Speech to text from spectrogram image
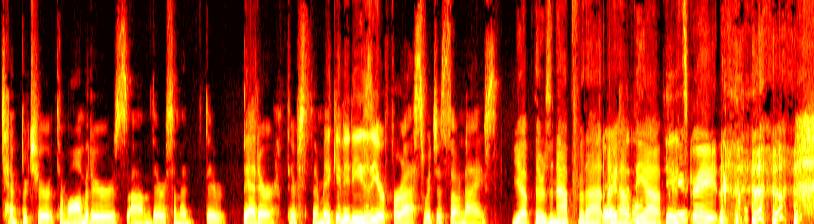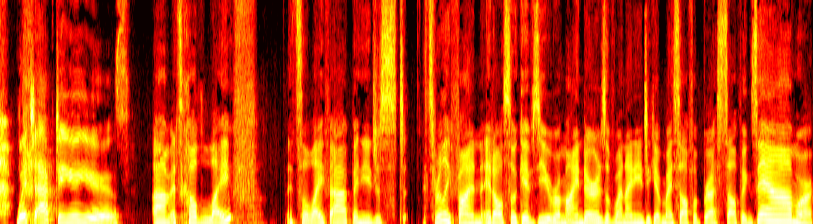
temperature thermometers um, there are some they're better. They're, they're making it easier for us which is so nice. Yep there's an app for that. There's i have the app, app. it's great. Which app do you use? Um, it's called life. It's a life app and you just it's really fun. It also gives you reminders of when I need to give myself a breast self exam or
